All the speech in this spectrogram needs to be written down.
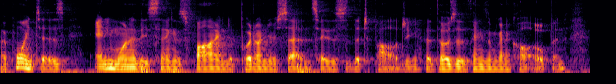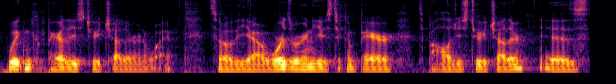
My point is, any one of these things is fine to put on your set and say this is the topology, that those are the things I'm going to call open. We can compare these to each other in a way. So the uh, words we're going to use to compare topologies to each other is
